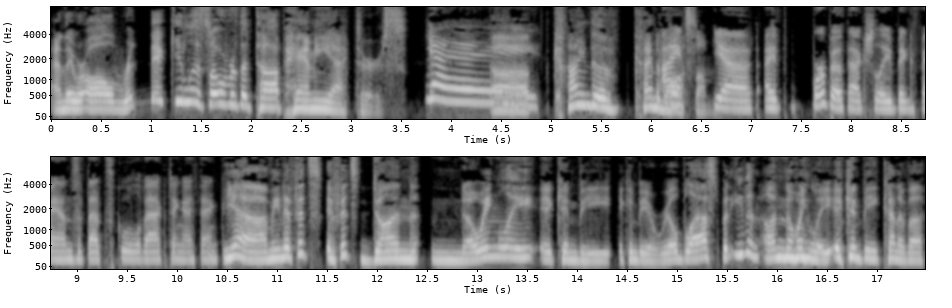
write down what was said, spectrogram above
and they were all ridiculous, over the top, hammy actors. Yay! Uh, kind of, kind of I, awesome. Yeah, I we're both actually big fans of that school of acting. I think. Yeah, I mean, if it's if it's done knowingly, it can be it can be a real blast. But even unknowingly, it can be kind of a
